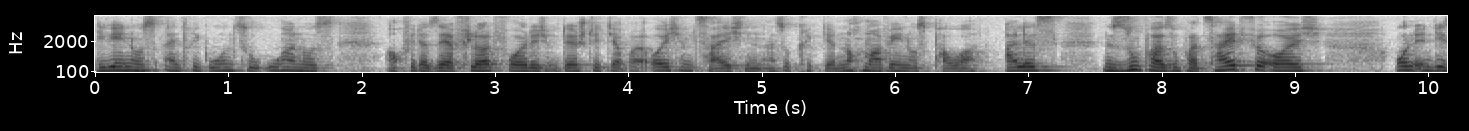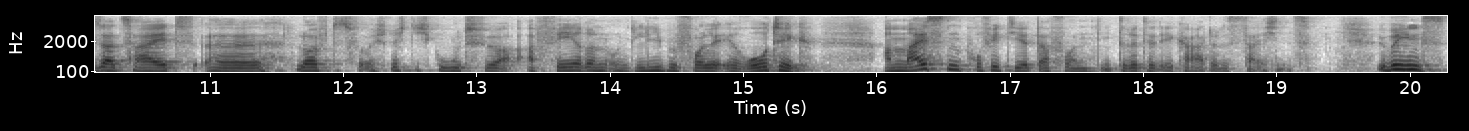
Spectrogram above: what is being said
die Venus, ein Trigon zu Uranus, auch wieder sehr flirtfreudig und der steht ja bei euch im Zeichen, also kriegt ihr nochmal Venus-Power. Alles eine super, super Zeit für euch und in dieser Zeit äh, läuft es für euch richtig gut für Affären und liebevolle Erotik. Am meisten profitiert davon die dritte Dekade des Zeichens. Übrigens,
